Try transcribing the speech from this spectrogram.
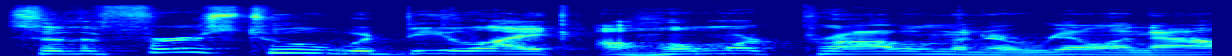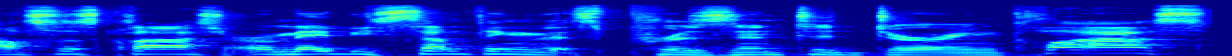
So the first tool would be like a homework problem in a real analysis class or maybe something that's presented during class.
